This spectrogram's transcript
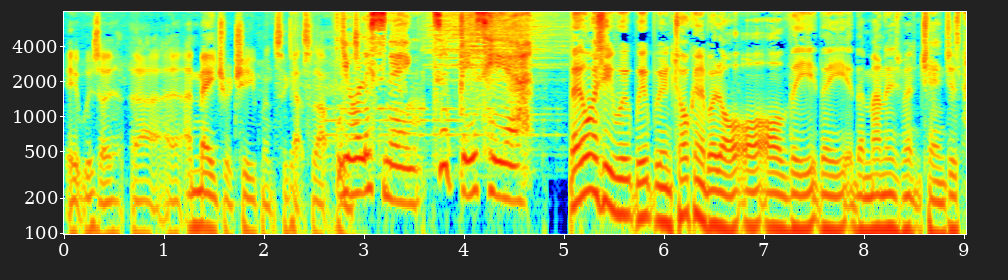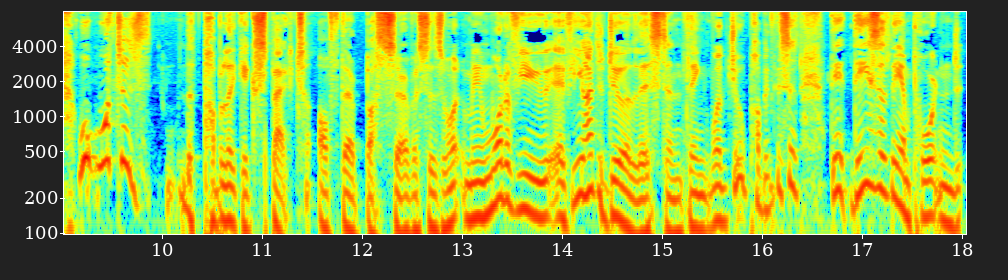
it was a, a major achievement to get to that point. You're listening to Biz here. Now, obviously, we, have been talking about all, all, all, the, the, the management changes. What, what does the public expect of their bus services? What, I mean, what have you, if you had to do a list and think, well, Joe Public, this is, these are the important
